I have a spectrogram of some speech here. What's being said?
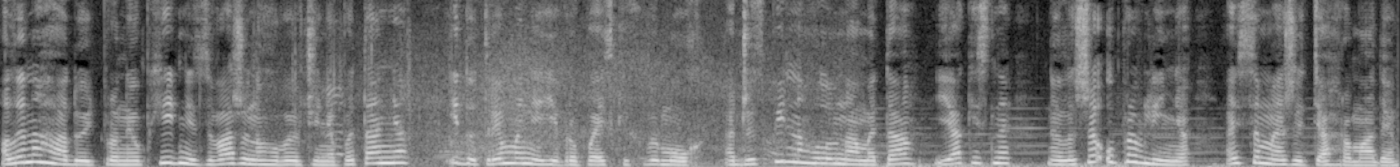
але нагадують про необхідність зваженого вивчення питання і дотримання європейських вимог. Адже спільна головна мета якісне не лише управління, а й саме життя громади.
